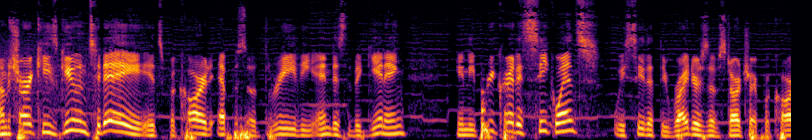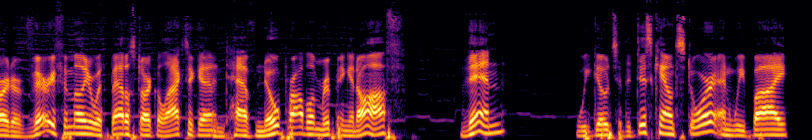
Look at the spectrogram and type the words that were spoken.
I'm Sharky's Goon. Today, it's Picard Episode 3 The End is the Beginning. In the pre credits sequence, we see that the writers of Star Trek Picard are very familiar with Battlestar Galactica and have no problem ripping it off. Then, we go to the discount store and we buy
